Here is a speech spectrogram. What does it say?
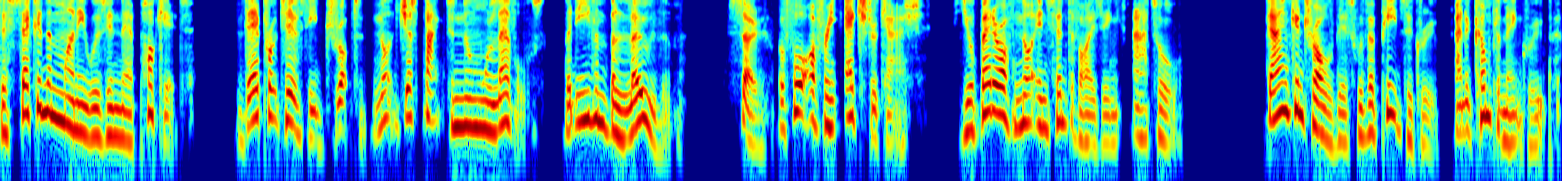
the second the money was in their pocket, their productivity dropped not just back to normal levels, but even below them. So, before offering extra cash, you're better off not incentivizing at all. Dan controlled this with a pizza group and a compliment group.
